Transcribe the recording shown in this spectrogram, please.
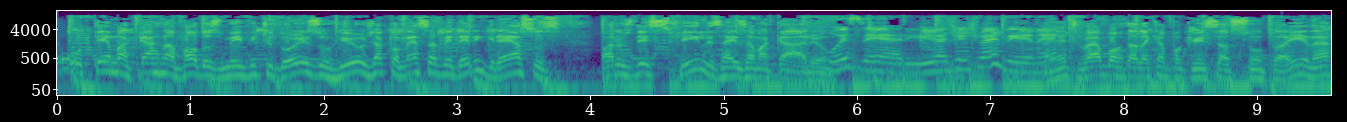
o tema Carnaval 2022, o Rio já começa a vender ingressos para os desfiles, Raíza Macário. Pois é, e a gente vai ver, A né? gente vai abordar daqui a pouquinho esse assunto aí, né?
